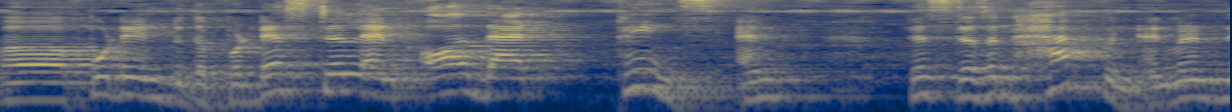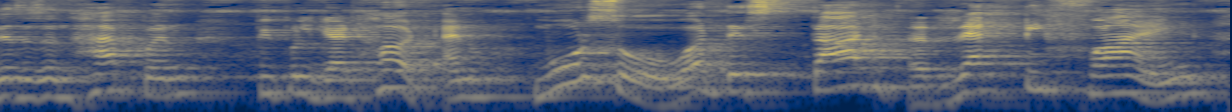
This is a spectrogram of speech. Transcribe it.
uh, put into the pedestal and all that things. And this doesn't happen. And when this doesn't happen people get hurt. And more so what they start rectifying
